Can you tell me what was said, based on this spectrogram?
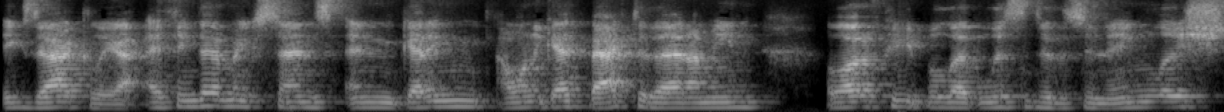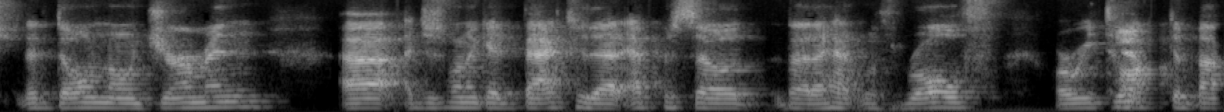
exactly. I think that makes sense. And getting, I want to get back to that. I mean, a lot of people that listen to this in English that don't know German, uh, I just want to get back to that episode that I had with Rolf, where we Yeah. talked about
